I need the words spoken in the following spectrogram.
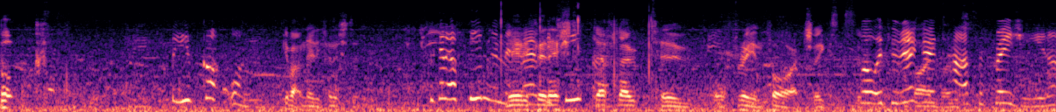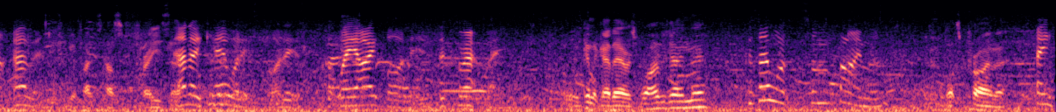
Book. But you've got one. Give up, nearly finished it. Look it off uh, the internet. Nearly where it'd be finished. Death Note 2, or 3 and 4 actually. 'cause it's Well, if you don't go to ones. House of Fraser, you're not going. You can go back to House of Fraser. I don't care what it's called. It's the way I call it is the correct way. We're going to go there as well. Why are we going there? Because I want some primer, What's primer? face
